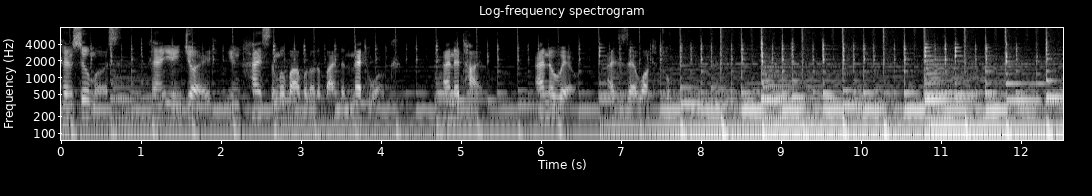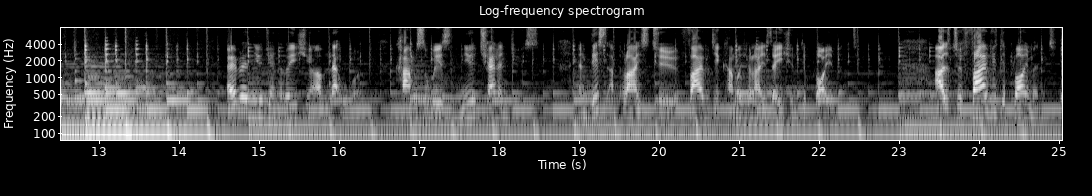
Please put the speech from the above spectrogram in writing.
consumers can enjoy enhanced mobile broadband network anytime, anywhere as they want to. New generation of network comes with new challenges, and this applies to 5G commercialization deployment. As to 5G deployment,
